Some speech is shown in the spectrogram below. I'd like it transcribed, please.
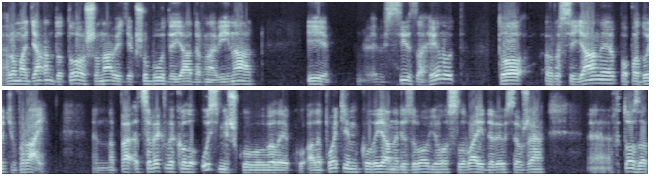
громадян до того, що навіть якщо буде ядерна війна і всі загинуть, то росіяни попадуть в рай. Це викликало усмішку велику, але потім, коли я аналізував його слова і дивився вже, е, хто за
